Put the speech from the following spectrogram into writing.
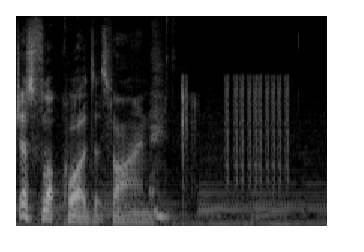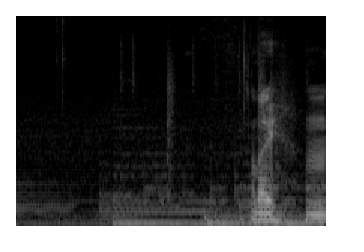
Just flop quads, it's fine. Although, hmm,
